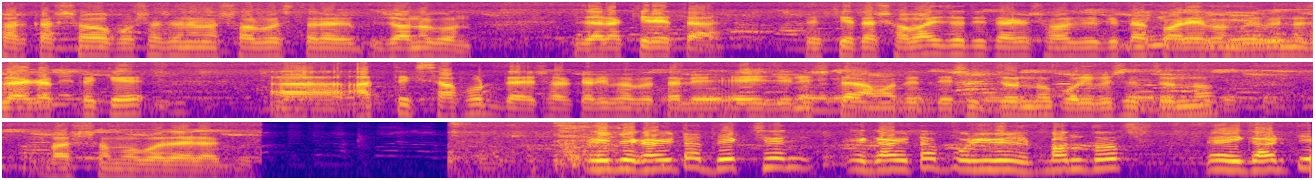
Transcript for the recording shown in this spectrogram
সরকার সহ প্রশাসন এবং সর্বস্তরের জনগণ যারা ক্রেতা ক্রেতা সবাই যদি তাকে সহযোগিতা করে এবং বিভিন্ন জায়গা থেকে আর্থিক সাপোর্ট দেয় সরকারিভাবে, তাহলে এই জিনিসটা আমাদের দেশের জন্য, পরিবেশের জন্য ভারসাম্য বজায় রাখবে। এই যে গাড়িটা দেখছেন, এই গাড়িটা পরিবেশ বান্ধব। এই গাড়িতে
